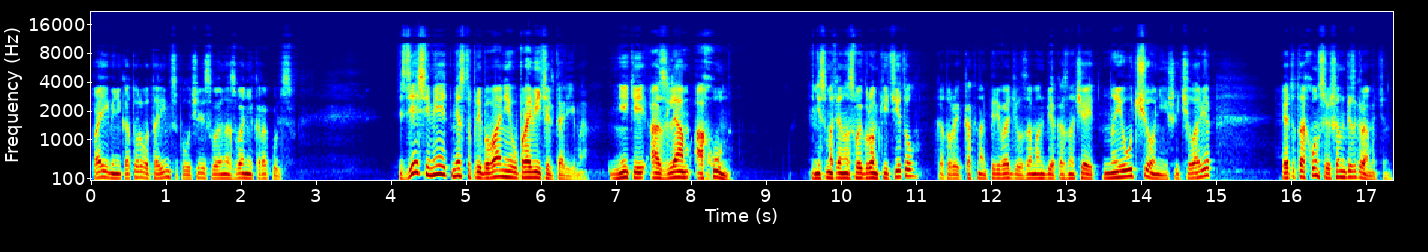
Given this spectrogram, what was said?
по имени которого таримцы получили свое название каракульцев. Здесь имеет место пребывания управитель Тарима, некий Азлям Ахун. Несмотря на свой громкий титул, который, как нам переводил Заманбек, означает «наиученейший человек», этот Ахун совершенно безграмотен.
